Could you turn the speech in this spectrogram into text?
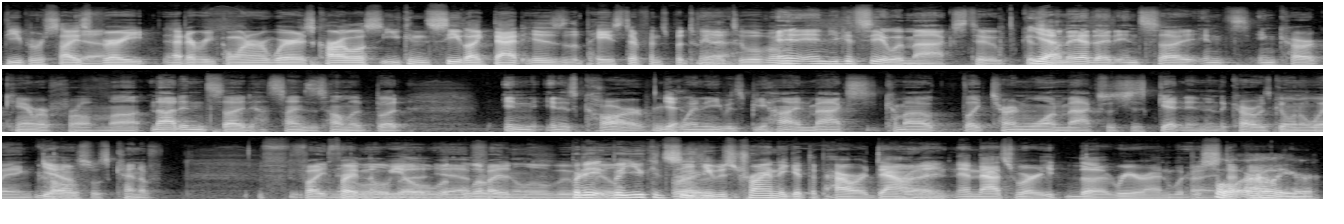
be precise Yeah. very at every corner. Whereas Carlos, you can see like that is the pace difference between Yeah. the two of them. And, and you can see it with Max too, because Yeah. when they had that inside in, in-car camera from uh, not inside Sainz's helmet, but in in his car Yeah. when he was behind Max come out like turn one, Max was just getting in, and the car was going away, and Yeah. Carlos was kind of fighting, fighting a the wheel bit. a yeah, little fighting bit. a little bit. but it, but you could see he was trying to get the power down, Right. and, and that's where he, the rear end would just Well, step out earlier.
